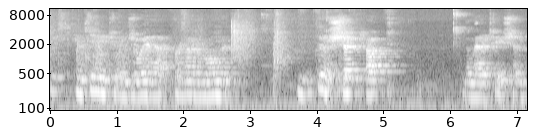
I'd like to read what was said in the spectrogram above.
Just continue to enjoy that for another moment. I'm gonna shift up the meditation.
